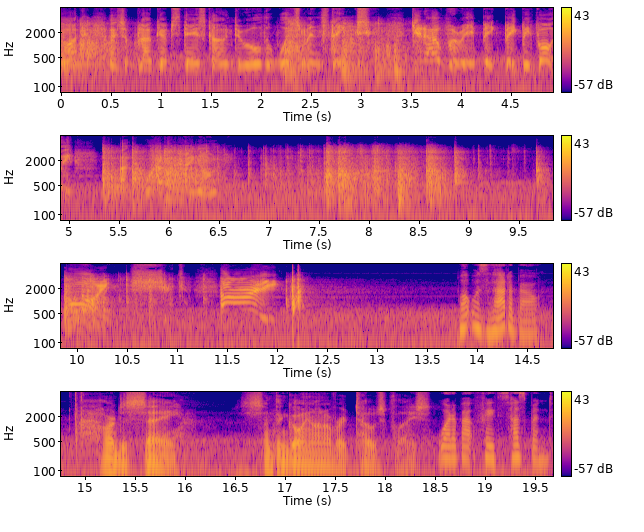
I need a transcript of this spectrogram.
right, there's a bloke upstairs going through all the woodsman's things. Get over here, Bigby, before he... Oh, well, hang on. Oi! Shit! Hey! What was that about? Hard to say. Something going on over at Toad's place. What about Faith's husband?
